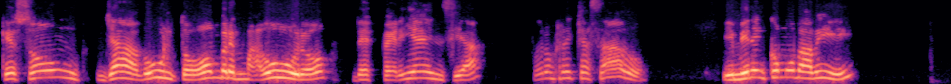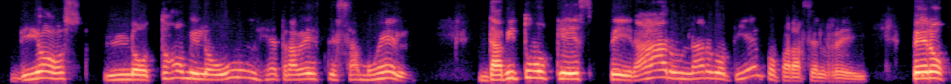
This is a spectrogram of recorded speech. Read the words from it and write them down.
que son ya adultos, hombres maduros, de experiencia, fueron rechazados. Y miren cómo David, Dios lo toma y lo unge a través de Samuel. David tuvo que esperar un largo tiempo para ser rey, pero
